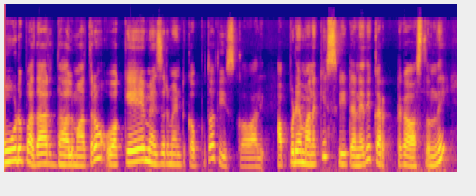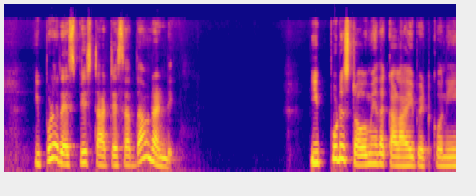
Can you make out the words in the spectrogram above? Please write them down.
మూడు పదార్థాలు మాత్రం ఒకే మెజర్మెంట్ కప్పుతో తీసుకోవాలి. అప్పుడే మనకి స్వీట్ అనేది కరెక్ట్గా వస్తుంది. ఇప్పుడు రెసిపీ స్టార్ట్ చేసేద్దాం రండి. ఇప్పుడు స్టవ్ మీద కళాయి పెట్టుకొని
